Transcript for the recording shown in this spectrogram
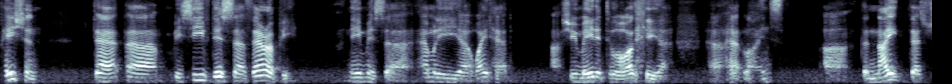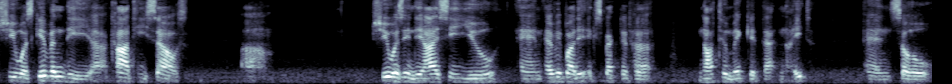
patient that received this therapy. name is Emily Whitehead. she made it to all the headlines. Uh, the night that she was given the uh, CAR T cells, um, she was in the ICU, and everybody expected her not to make it that night. And so,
